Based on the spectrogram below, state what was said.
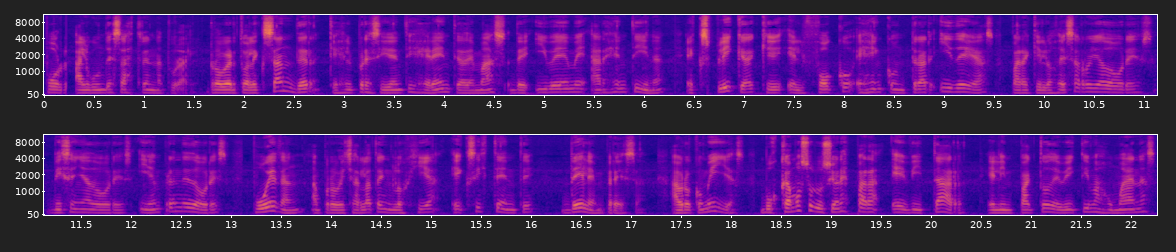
por algún desastre natural. Roberto Alexander, que es el presidente y gerente además de IBM Argentina, explica que el foco es encontrar ideas para que los desarrolladores, diseñadores y emprendedores puedan aprovechar la tecnología existente de la empresa. Abro comillas, buscamos soluciones para evitar el impacto de víctimas humanas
